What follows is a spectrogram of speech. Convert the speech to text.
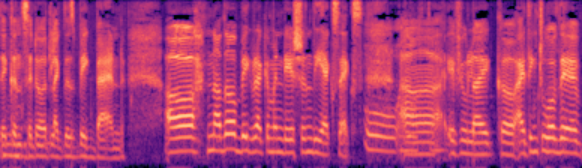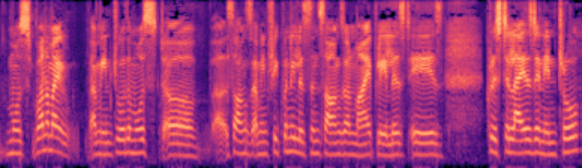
They're Mm-hmm. considered like this big band. Uh, another big recommendation, the XX. Oh, Uh, if you like, uh, I think two of their most, one of my, I mean, two of the most uh, uh, songs, I mean, frequently listened songs on my playlist is Crystallized and Intro.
